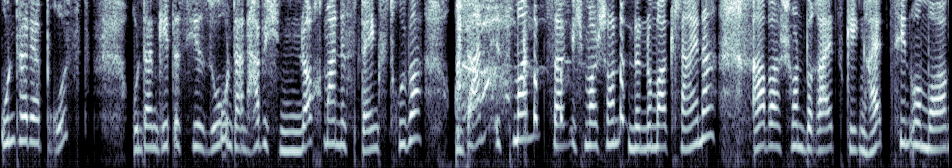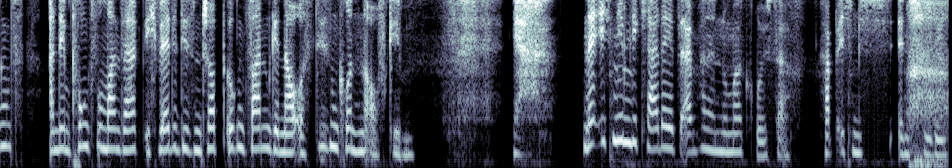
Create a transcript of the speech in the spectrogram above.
unter der Brust und dann geht es hier so und dann habe ich noch mal eine Spanx drüber und dann ist man, sag ich mal schon, eine Nummer kleiner, aber schon bereits gegen halb zehn Uhr morgens an dem Punkt, wo man sagt, ich werde diesen Job irgendwann genau aus diesen Gründen aufgeben. Ja. Ne, ich nehme die Kleider jetzt einfach eine Nummer größer. Hab ich mich entschieden.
